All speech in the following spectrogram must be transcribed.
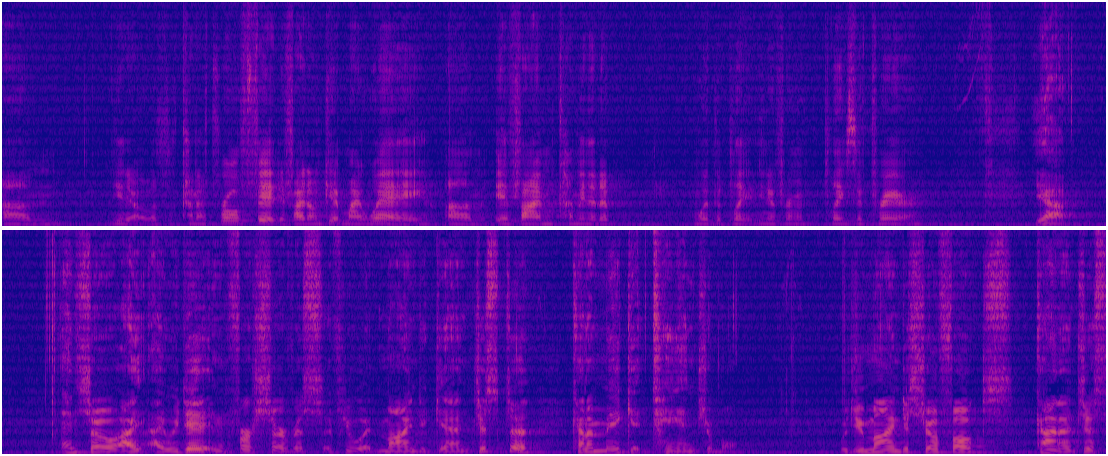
um, you know, kind of throw a fit if I don't get my way, um, if I'm coming at a, with a place, you know, from a place of prayer. Yeah. And so I, I, we did it in first service, if you wouldn't mind again, just to kind of make it tangible. Would you mind to show folks kind of just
